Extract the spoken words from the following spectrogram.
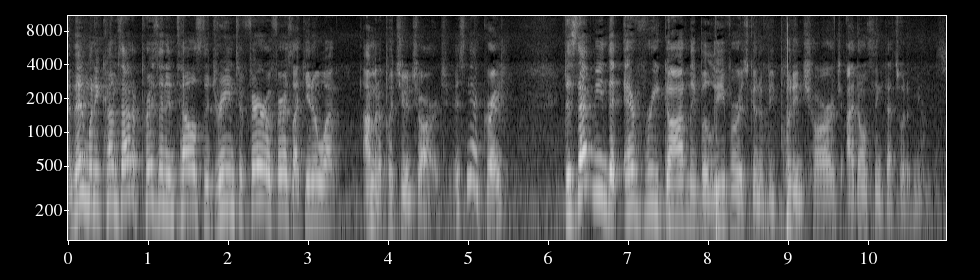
And then when he comes out of prison and tells the dream to Pharaoh, Pharaoh's like, you know what? I'm going to put you in charge. Isn't that great? Does that mean that every godly believer is going to be put in charge? I don't think that's what it means.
